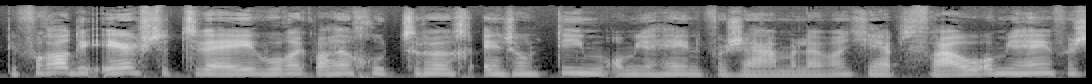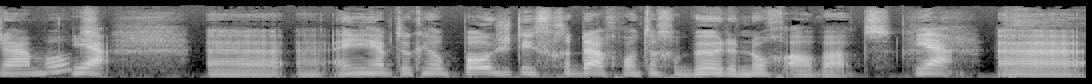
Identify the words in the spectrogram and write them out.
Die, vooral die eerste twee hoor ik wel heel goed terug in zo'n team om je heen verzamelen. Want je hebt vrouwen om je heen verzameld. Ja. Uh, uh, en je hebt ook heel positief gedacht, want er gebeurde nogal wat. Ja. Uh,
